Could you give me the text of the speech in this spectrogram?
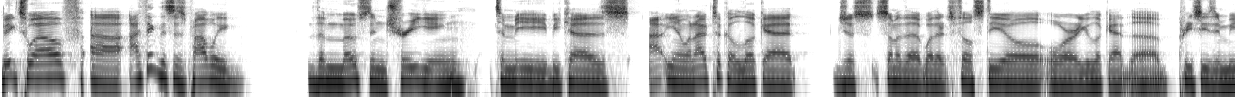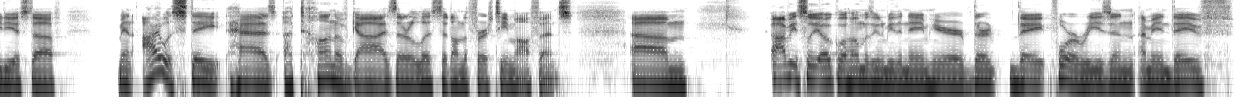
Big 12. Uh, I think this is probably the most intriguing to me because I, you know, when I took a look at just some of the whether it's Phil Steele or you look at the preseason media stuff, man, Iowa State has a ton of guys that are listed on the first team offense. Um, obviously, Oklahoma is going to be the name here. They're they for a reason. I mean, they've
